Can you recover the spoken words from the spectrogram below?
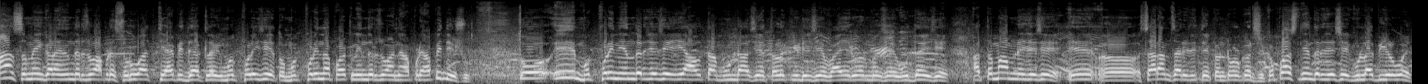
આ સમયગાળાની અંદર જો આપણે શરૂઆતથી આપી દાખલા મગફળી છે, તો મગફળીના પાકની અંદર જો આને આપણે આપી દઈશું, તો એ મગફળીની અંદર જે છે, એ આવતા મુંડા છે, તળકીડી છે વાયરવર્મ છે, ઉદય છે, આ તમામને જે છે, એ સારામાં સારી રીતે કંટ્રોલ કરશે. કપાસની અંદર જે છે, ગુલાબી હોય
